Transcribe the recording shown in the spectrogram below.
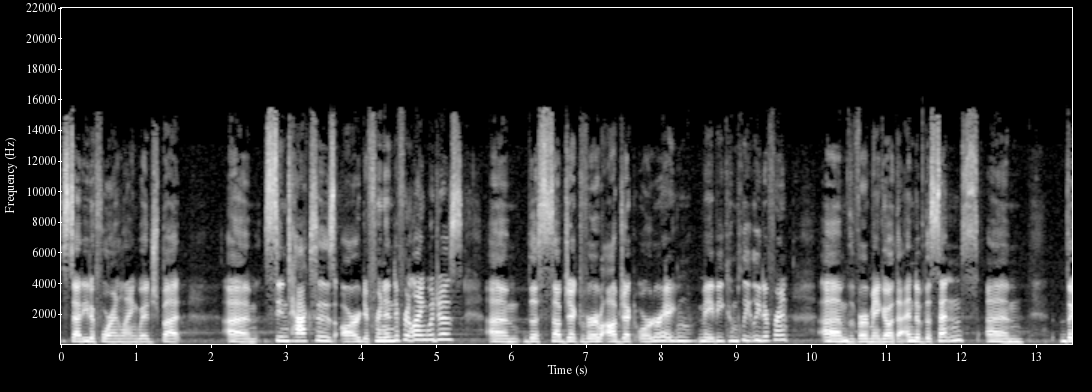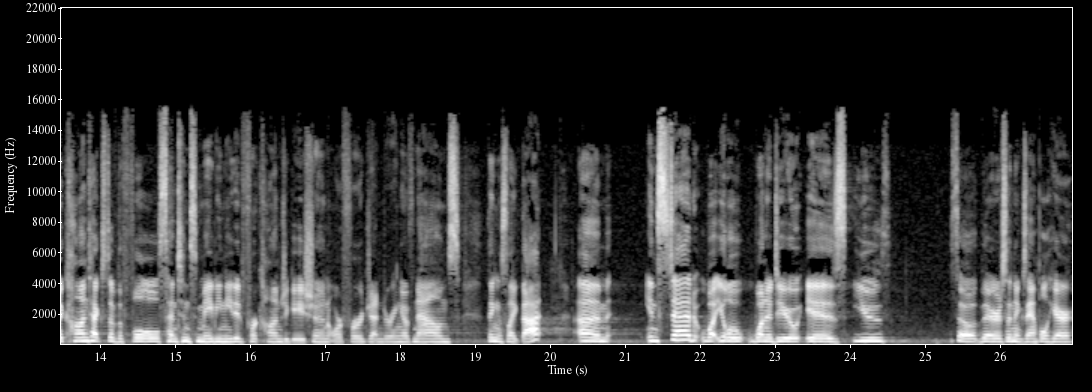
studied a foreign language, but um, syntaxes are different in different languages. Um, the subject verb object ordering may be completely different. Um, the verb may go at the end of the sentence. Um, the context of the full sentence may be needed for conjugation or for gendering of nouns, things like that. Um, instead, what you'll want to do is use, so there's an example here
